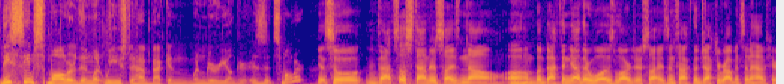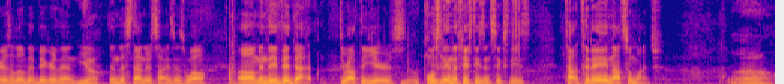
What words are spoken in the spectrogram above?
These seem smaller than what we used to have back in when we were younger. Is it smaller? Yeah, so that's a standard size now. Um, Mm-hmm. But back then, yeah, there was larger size. In fact, the Jackie Robinson I have here is a little bit bigger than Yeah. than the standard size as well. Um, and they did that throughout the years, mostly in the 50s and 60s. Ta- today, not so much. Wow,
